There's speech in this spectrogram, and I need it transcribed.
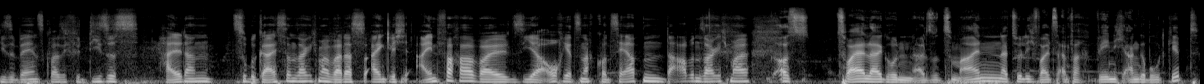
diese Bands quasi für dieses Haldern zu begeistern, sage ich mal? War das eigentlich einfacher, weil sie ja auch jetzt nach Konzerten darben, sage ich mal? Aus zweierlei Gründen. Also zum einen natürlich, weil es einfach wenig Angebot gibt.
